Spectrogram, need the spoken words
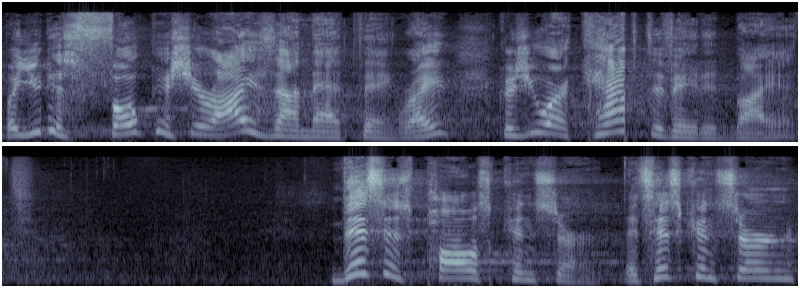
but you just focus your eyes on that thing, right? Because you are captivated by it. This is Paul's concern. It's his concern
